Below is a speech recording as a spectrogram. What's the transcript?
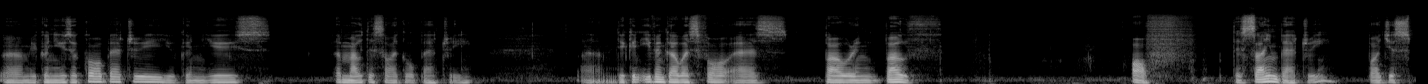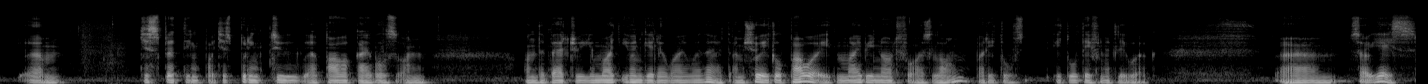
Um, you can use a car battery, you can use a motorcycle battery. Um, you can even go as far as powering both off the same battery by just um, just splitting by just putting two uh, power cables on on the battery. You might even get away with that. I'm sure it'll power it maybe not for as long but it will it will definitely work. Um, so yes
